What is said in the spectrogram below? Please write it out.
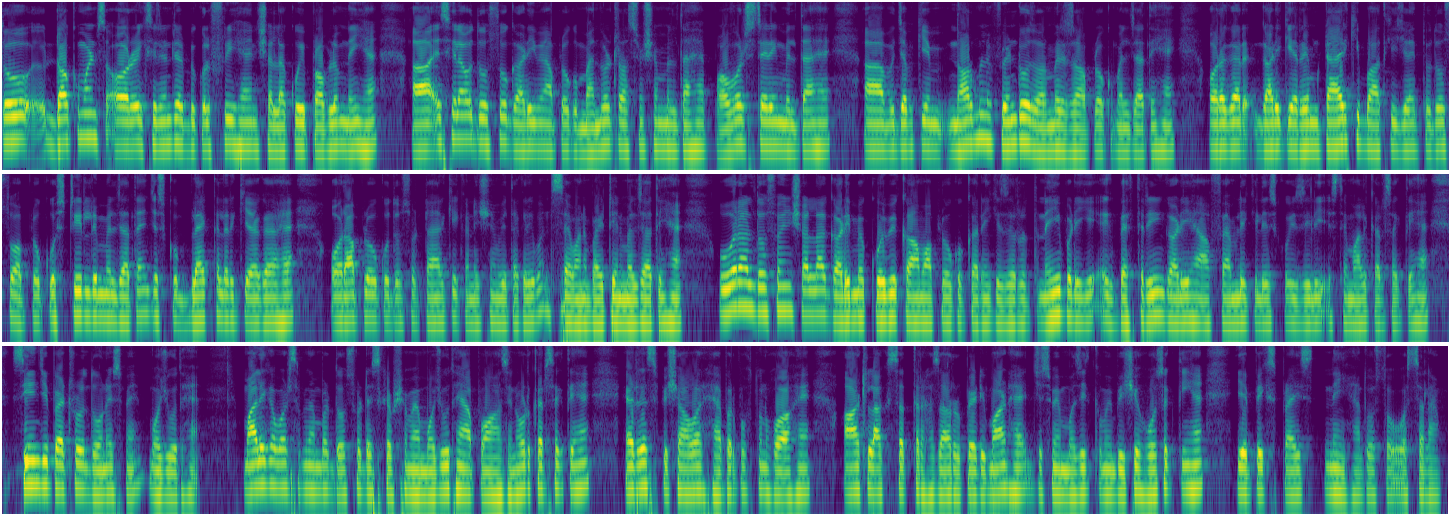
तो डॉक्यूमेंट्स और एक्सीडेंटल बिल्कुल फ्री है इंशाल्लाह कोई प्रॉब्लम नहीं है। आ, इसके अलावा दोस्तों गाड़ी में आप लोगों को मैनुअल ट्रांसमिशन मिलता है पावर स्टेयरिंग मिलता है जबकि नॉर्मल विंडोज़ और मिरर्स आप लोग को मिल जाते हैं। और अगर गाड़ी के रिम टायर की बात की जाए तो दोस्तों आप लोग को स्टील रिम मिल जाते हैं जिसको ब्लैक कलर किया गया है और आप लोगों को दोस्तों टायर की कंडीशन भी तकरीबन सेवन बाई टेन मिल जाती हैं। ओवरऑल दोस्तों इन गाड़ी में कोई भी काम आप लोगों को करने की ज़रूरत नहीं पड़ेगी। एक बेहतरीन गाड़ी है आप फैमिली के लिए इसको ईजिली इस्तेमाल कर सकते हैं। सीएनजी पेट्रोल दोनों इसमें मौजूद हैं। मालिक का व्हाट्सअप नंबर दोस्तों डिस्क्रिप्शन में मौजूद हैं। आप वहाँ से नोट कर सकते हैं। एड्रेस पिशावर हैबर पुख्तनख्वा है। आठ लाख सत्तर हज़ार रुपये डिमांड है, जिसमें मज़ीद कमी बेशी हो सकती हैं। ये फिक्स प्राइस नहीं है, दोस्तों। वसलम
